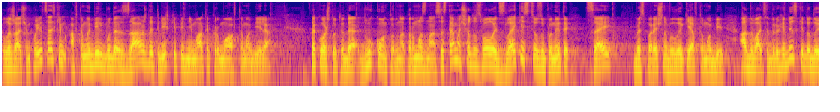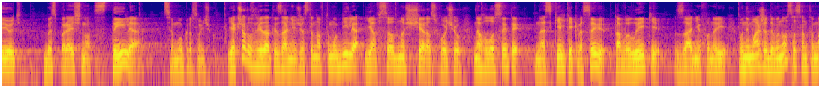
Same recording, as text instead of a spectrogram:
лежачим поліцейським автомобіль буде завжди трішки піднімати кермо автомобіля. Також тут іде двоконтурна тормозна система, що дозволить з легкістю зупинити цей безперечно великий автомобіль. А 22 диски додають безперечно стиля цьому красунчику. Якщо розглядати задню частину автомобіля, я все одно ще раз хочу наголосити, наскільки красиві та великі задні фонарі. Вони майже 90 см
